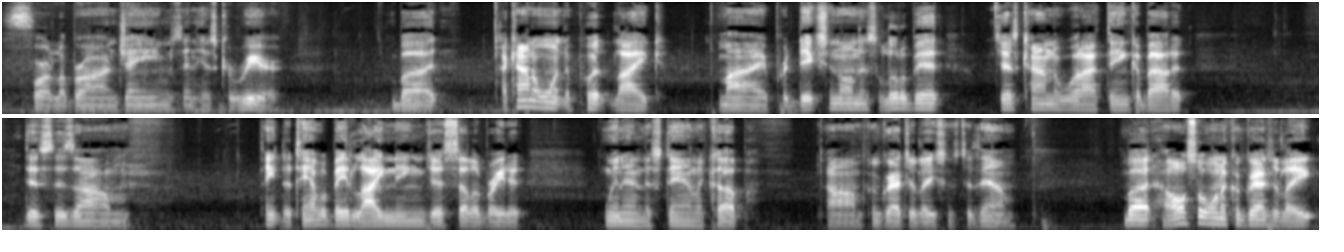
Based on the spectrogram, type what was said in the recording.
for LeBron James in his career, but I kind of want to put like my prediction on this a little bit, just kind of what I think about it. This is um I think the Tampa Bay Lightning just celebrated winning the Stanley Cup. Um, congratulations to them. But I also want to congratulate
